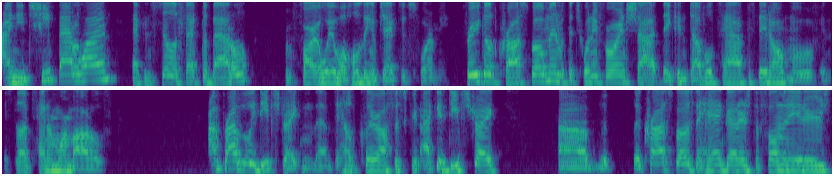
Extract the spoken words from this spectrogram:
I need cheap battle line that can still affect the battle from far away while holding objectives for me. Free Guild crossbowmen with a 24 inch shot. They can double tap if they don't move, and they still have 10 or more models. I'm probably deep striking them to help clear off the screen. I could deep strike uh, the the crossbows, the handgunners, the fulminators,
